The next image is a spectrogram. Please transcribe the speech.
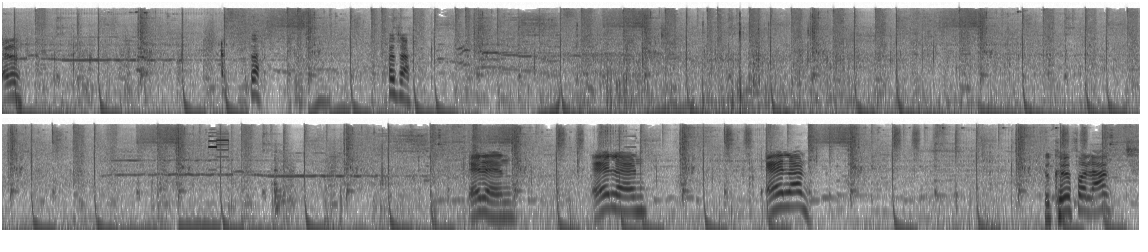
Andet. Så. Kom så. Allan. Allan. Allan. Du kører for langt.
